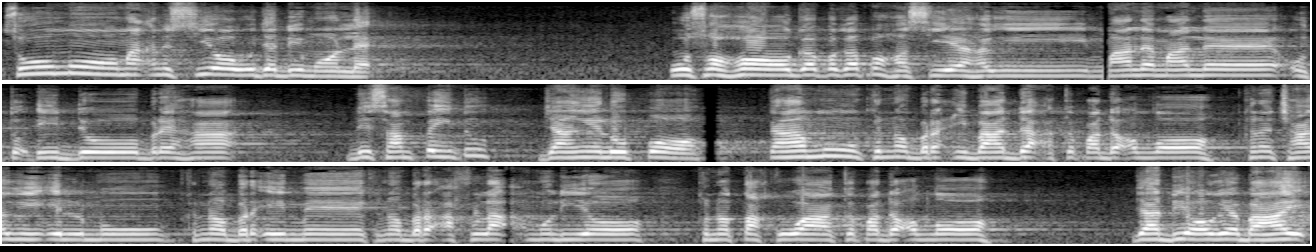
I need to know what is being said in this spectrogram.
semua manusia jadi molek. Usaha gapo-gapo hasil hari malam-malam untuk tidur berehat. Di samping tu jangan lupa kamu kena beribadat kepada Allah, kena cari ilmu, kena beriman, kena berakhlak mulia, kena takwa kepada Allah. Jadi orang baik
